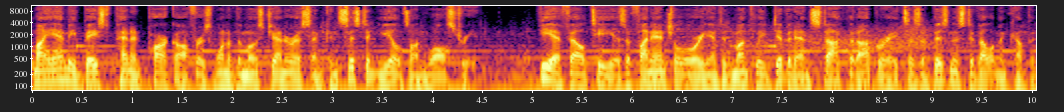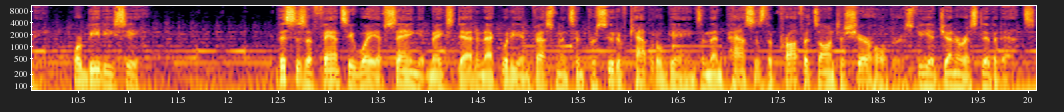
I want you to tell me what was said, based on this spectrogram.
Miami based Pennant Park offers one of the most generous and consistent yields on Wall Street. PFLT is a financial oriented monthly dividend stock that operates as a business development company, or BDC. This is a fancy way of saying it makes debt and equity investments in pursuit of capital gains and then passes the profits on to shareholders via generous dividends.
